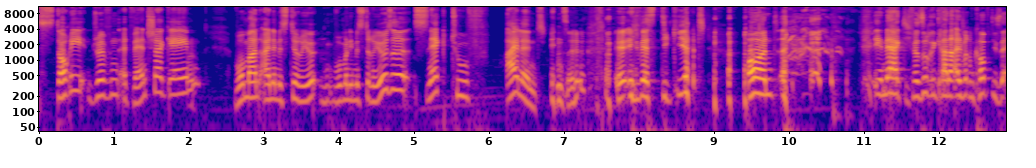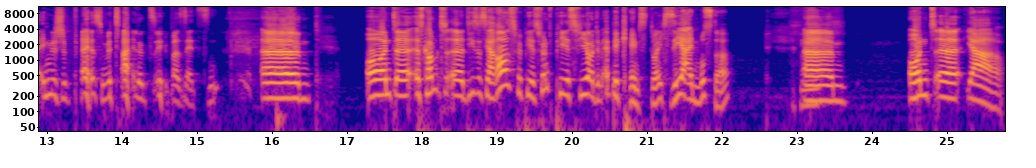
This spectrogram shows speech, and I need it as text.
Story-driven Adventure Game, wo man eine mysteriö wo man die mysteriöse Snacktooth Island Insel äh, investigiert und ihr merkt, ich versuche gerade einfach im Kopf diese englische Pressemitteilung zu übersetzen. Ähm, und äh, es kommt äh, dieses Jahr raus für PS5, PS4 und im Epic Games Store. Ich sehe ein Muster. Ähm, und äh, ja,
